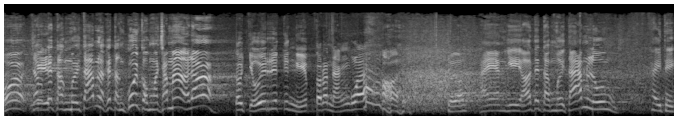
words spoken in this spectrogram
Ủa sao Nghiệp. cái tầng 18 là cái tầng cuối cùng mà sao má ở đó? Tôi chửi riết cái nghiệp tao nó nặng quá. Trời ơi. Hèn gì ở tới tầng 18 luôn. Hay thiệt.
